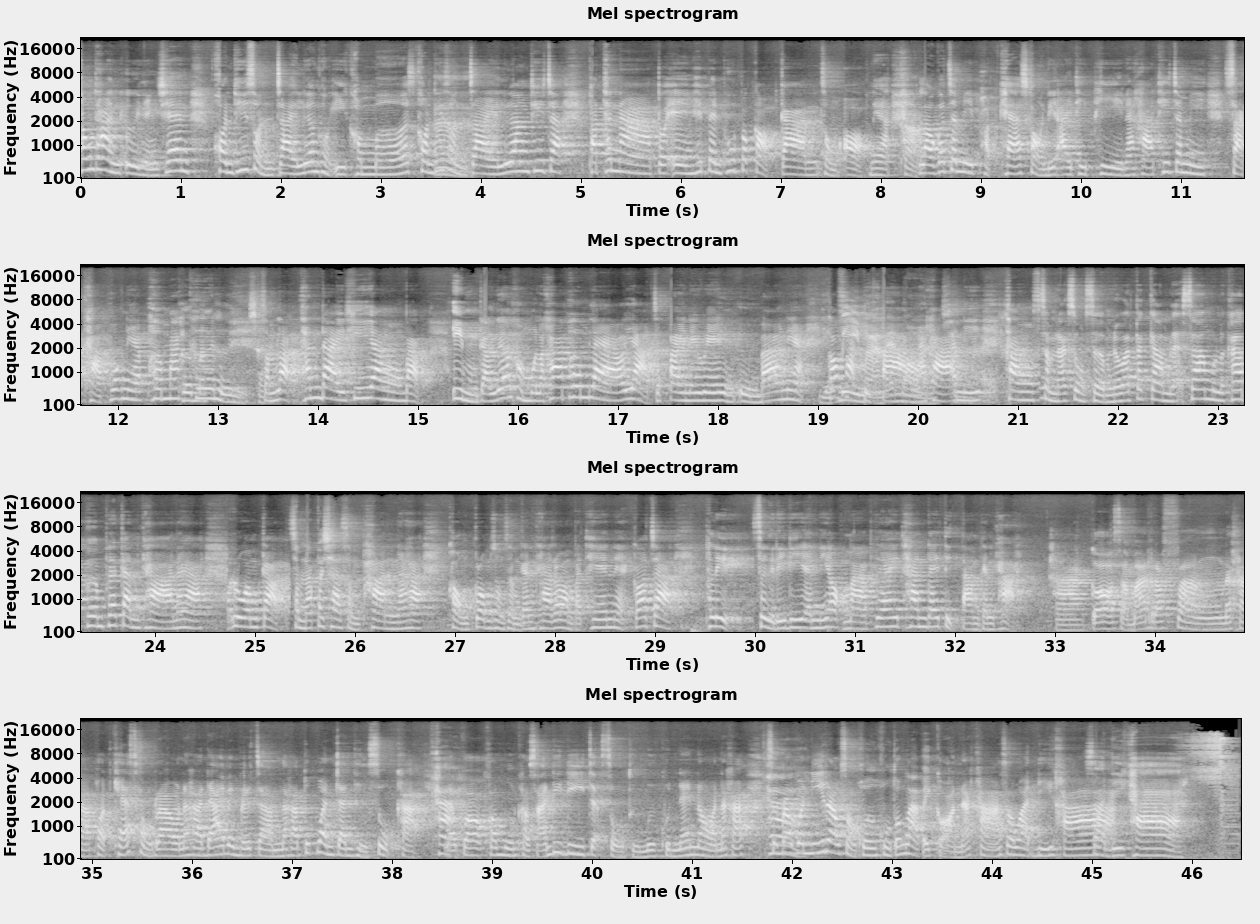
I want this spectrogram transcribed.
ช่องทางอื่นอย่างเช่น คนที่สนใจเรื่องของ e-commerce คนที่อ่าสนใจเรื่องที่จะพัฒนาตัวเองให้เป็นผู้ประกอบการส่งออกเนี่ยค่ะเราก็จะมีพอดแคสต์ของ DITP นะคะที่จะมีสาขาพวกเนี้ยเพิ่มมากเพิ่มมากขึ้นขึ้นใช่สำหรับท่านใดที่ยังแบบอิ่มกับเรื่องของมูลค่าเพิ่มแล้ว อยากจะไปในเวย์อื่นๆบ้างเนี่ยเดี๋ยวก็ฝากติดตามมีมาแน่นอนนะคะใช่อันนี้ทางสำนักส่งเสริมนวัตกรรม และสร้างมูลค่าเพิ่มเพื่อการค้านะคะรวมกับสำนักประชาสัมพันธ์นะคะ ของกรมส่งเสริมการค้าระหว่างประเทศเนี่ยก็จะผลิตสื่อดีๆ อันนี้ออกมาเพื่อให้ท่านได้ติดตามกันค่ะ ค่ะก็สามารถรับฟังนะคะพอดแคสต์ของเรานะคะ ได้เป็นประจำนะคะ ทุกวันจันทร์ถึงศุกร์ค่ะค่ะแล้วก็ข้อมูลข่าวสารดีๆ จะส่งถึงมือคุณแน่นอนนะคะค่ะสำหรับวันนี้เราสองคนคงต้องลาไปก่อนนะคะ สวัสดีค่ะ สวัสดีค่ะ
